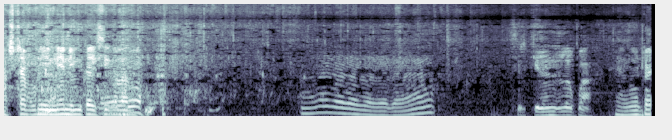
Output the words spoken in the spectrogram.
ಅಷ್ಟೇ ಬಿಡಿ ಇನ್ನೇ ನಿಮ್ಮ ಕೈ ಸಿಗಲ್ಲ ಸಿಕ್ಕಿಲ್ಲ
